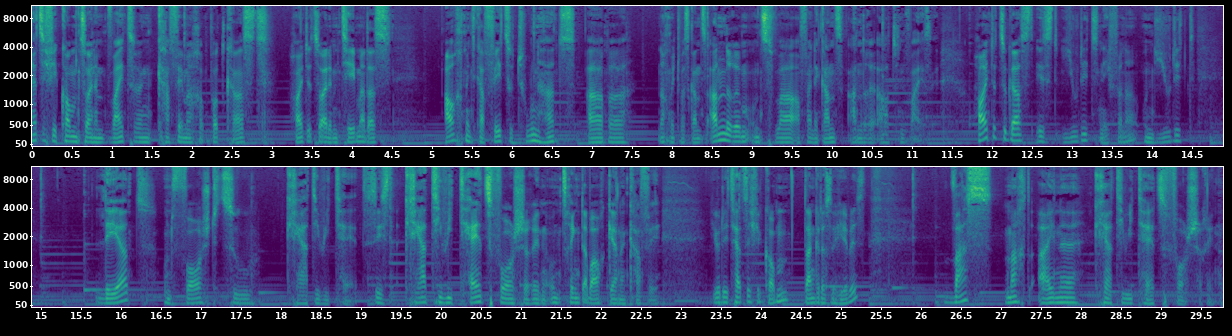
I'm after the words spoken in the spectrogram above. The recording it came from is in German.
Herzlich willkommen zu einem weiteren Kaffeemacher-Podcast. Heute zu einem Thema, das auch mit Kaffee zu tun hat, aber noch mit was ganz anderem und zwar auf eine ganz andere Art und Weise. Heute zu Gast ist Judith Neferner und Judith lehrt und forscht zu Kreativität. Sie ist Kreativitätsforscherin und trinkt aber auch gerne Kaffee. Judith, herzlich willkommen. Danke, dass du hier bist. Was macht eine Kreativitätsforscherin?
